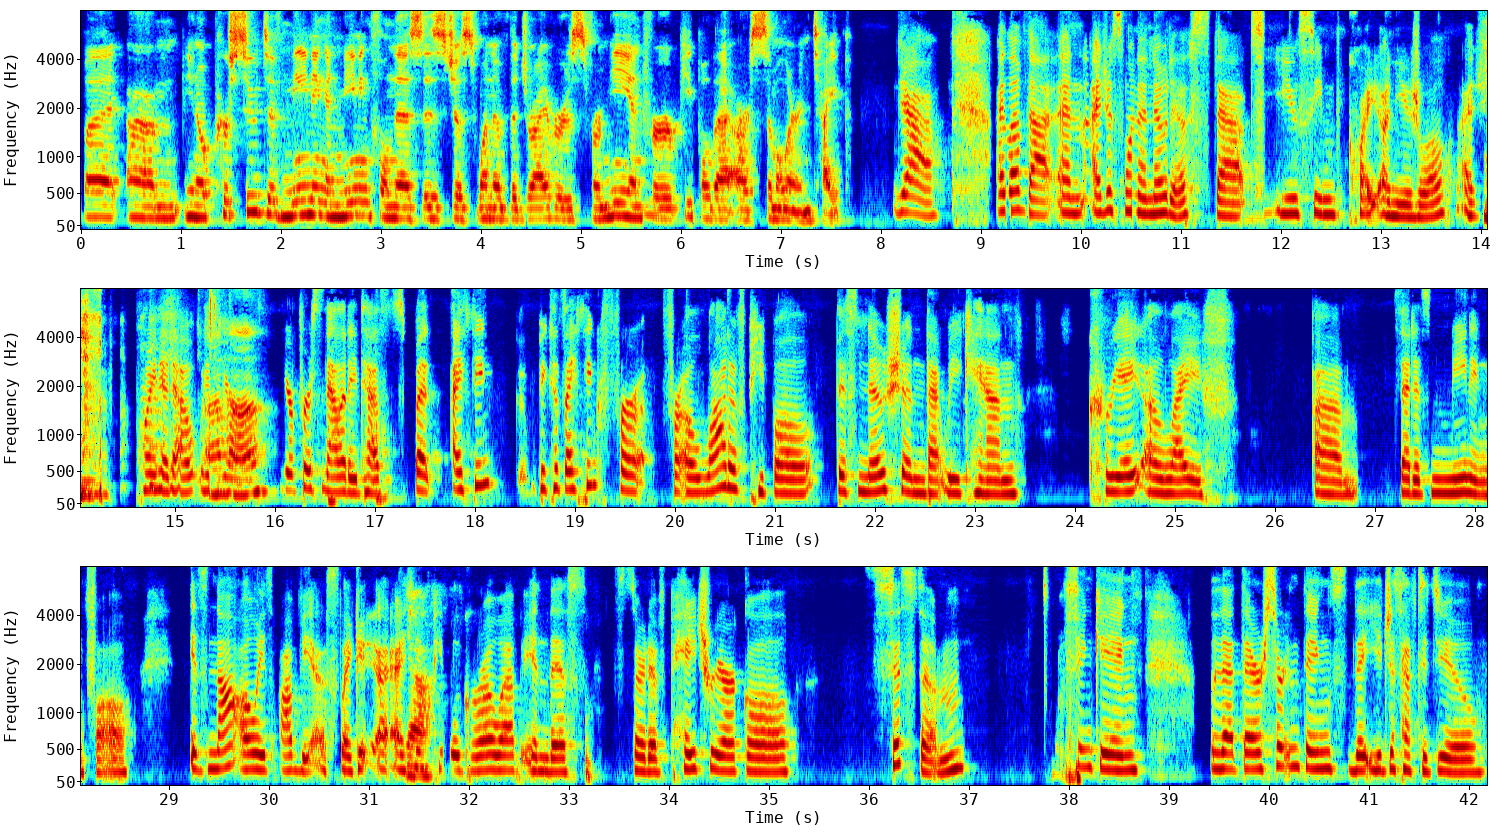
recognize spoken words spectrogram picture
But um, you know, pursuit of meaning and meaningfulness is just one of the drivers for me and for people that are similar in type. Yeah, I love that. And I just want to notice that you seem quite unusual, as you have pointed out with uh-huh. your, your personality tests. But I think because I think for for a lot of people, this notion that we can create a life um, that is meaningful is not always obvious. Like I, I yeah. think people grow up in this sort of patriarchal system, thinking that there are certain things that you just have to do,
